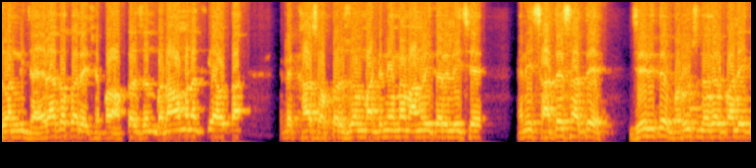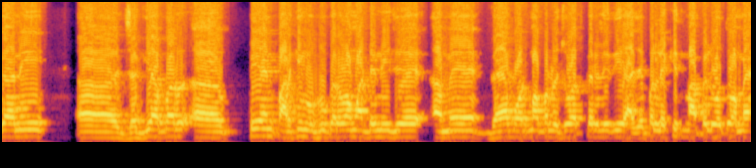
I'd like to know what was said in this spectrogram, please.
ઝોનની જાહેરાતો કરે છે, પણ હોકર ઝોન બનાવવામાં નથી આવતા. એટલે ખાસ હોકર ઝોન માટેની અમે માંગણી કરેલી છે. એની સાથે સાથે જે રીતે ભરૂચ નગરપાલિકાની જગ્યા પર પે એન્ડ પાર્કિંગ ઊભું કરવા માટેની જે અમે ગયા બોર્ડમાં પણ રજૂઆત કરેલી હતી, આજે પણ લેખિતમાં આપેલું હતું, અમે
